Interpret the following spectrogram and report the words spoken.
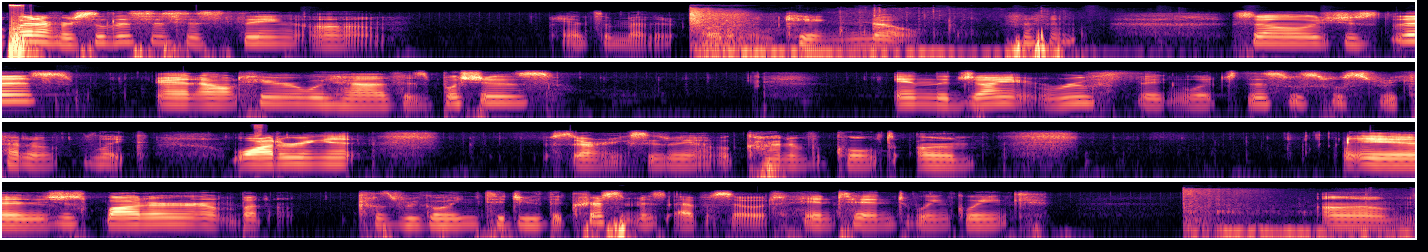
Whatever, so this is his thing, um, handsome Weatherman King, no. so it's just this, and out here we have his bushes. In the giant roof thing, which this was supposed to be kind of like watering it. Sorry, excuse me, I have a kind of a cold. Um, and just water, but because we're going to do the Christmas episode. Hint, hint, wink, wink. Um,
